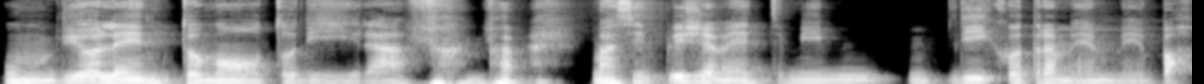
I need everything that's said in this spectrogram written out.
un violento moto di ira, ma, ma semplicemente mi dico tra me e me, bah,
